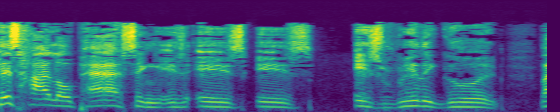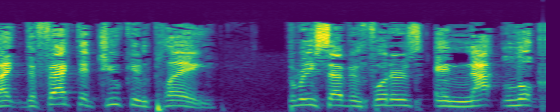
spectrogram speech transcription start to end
his high low passing is is is is really good. Like the fact that you can play three seven footers and not look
